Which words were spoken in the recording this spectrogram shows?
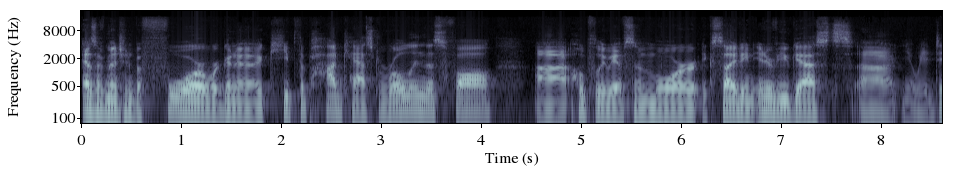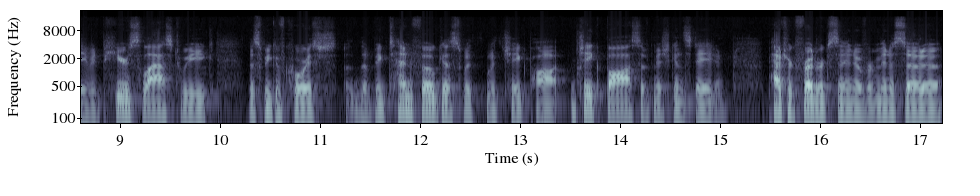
As I've mentioned before, we're going to keep the podcast rolling this fall. Uh, hopefully, we have some more exciting interview guests. Uh, you know, we had David Pierce last week. This week, of course, the Big Ten focus with, with Jake, pa- Jake Boss of Michigan State and Patrick Fredrickson over at Minnesota.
